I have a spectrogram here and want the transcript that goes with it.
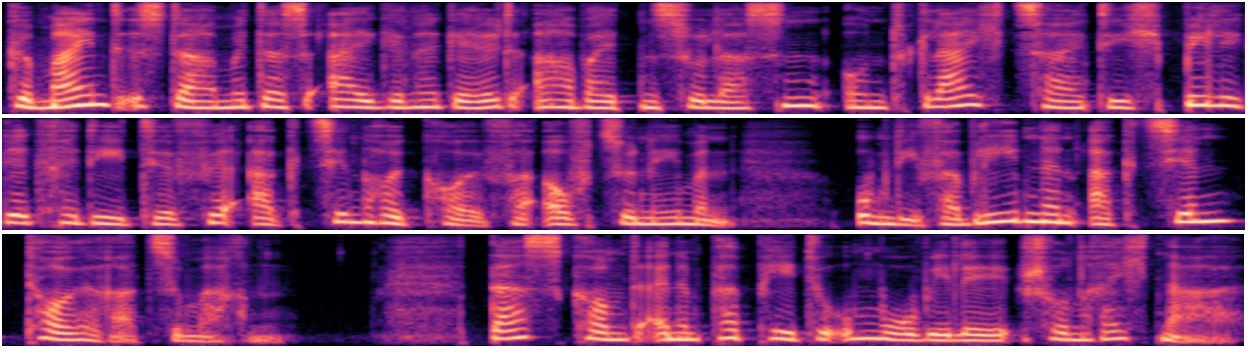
Gemeint ist damit, das eigene Geld arbeiten zu lassen und gleichzeitig billige Kredite für Aktienrückkäufe aufzunehmen, um die verbliebenen Aktien teurer zu machen. Das kommt einem Perpetuum mobile schon recht nahe.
